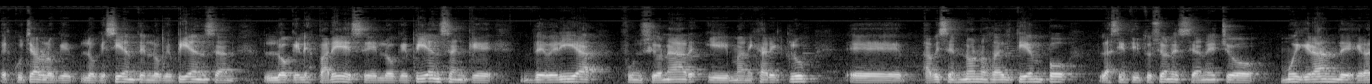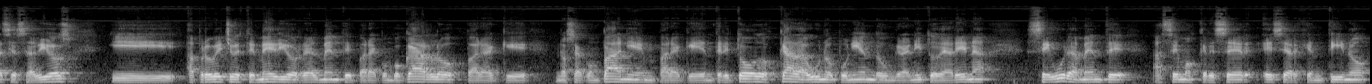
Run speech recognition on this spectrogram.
escuchar lo que, lo que sienten, lo que piensan, lo que les parece, lo que piensan que debería funcionar y manejar el club. Eh, a veces no nos da el tiempo, las instituciones se han hecho muy grandes, gracias a Dios, y aprovecho este medio realmente para convocarlos, para que nos acompañen, para que entre todos, cada uno poniendo un granito de arena, seguramente hacemos crecer ese argentino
